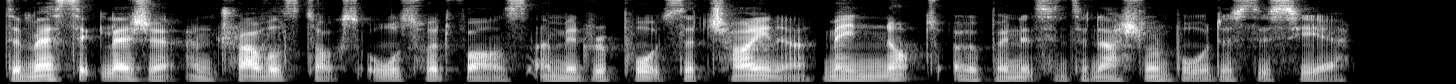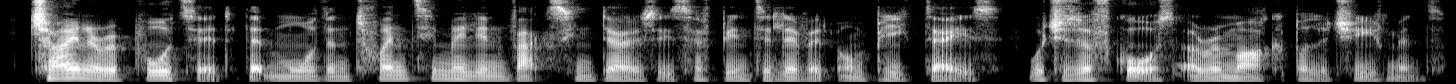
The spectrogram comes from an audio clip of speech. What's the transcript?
Domestic leisure and travel stocks also advanced amid reports that China may not open its international borders this year. China reported that more than 20 million vaccine doses have been delivered on peak days, which is of course a remarkable achievement.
